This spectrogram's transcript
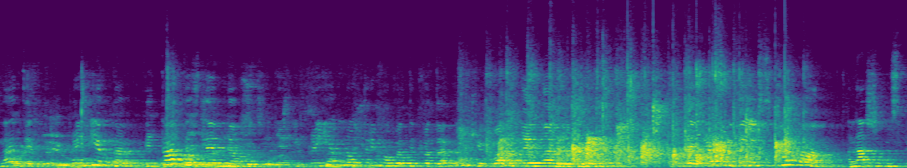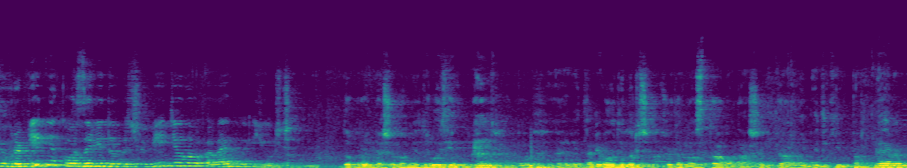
Знаєте, приємно вітати з днем народження і приємно отримувати подарунки в ваш день народження. Я передаю слово нашому співробітнику, завідувачу відділу Олегу Юрченку. Доброго дня, шановні друзі. Ну, е, Віталій Володимирович вже давно став нашим давнім і таким партнером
